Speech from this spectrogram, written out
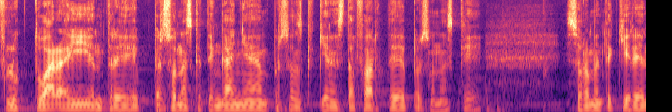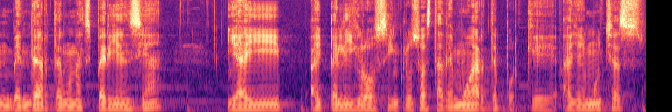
fluctuar ahí entre personas que te engañan, personas que quieren estafarte, personas que solamente quieren venderte una experiencia y ahí hay peligros incluso hasta de muerte porque hay muchas,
